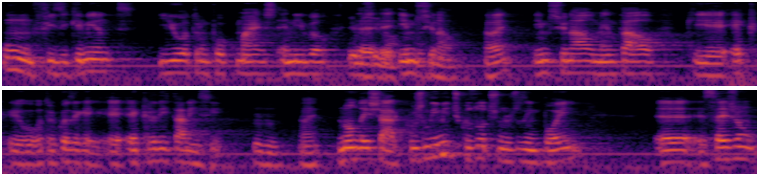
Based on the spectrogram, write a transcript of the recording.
Um fisicamente e outro um pouco mais a nível emocional. Uh, emocional tá bem? Emocional, mental, que é, é, outra coisa que é, é acreditar em si. Uhum. Não, é? não, deixar que os limites que os outros nos impõem uh, sejam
